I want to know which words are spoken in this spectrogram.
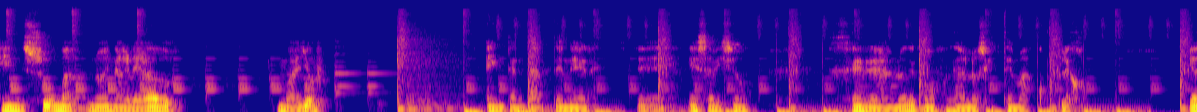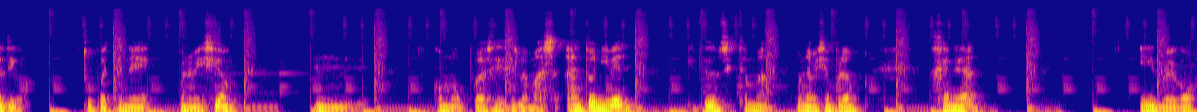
en suma, no en agregado, mayor. E intentar tener eh, esa visión general ¿no? de cómo funcionan los sistemas complejos. Ya os digo, tú puedes tener una visión, mm, como puedes decirlo, más alto nivel, que te da un sistema, una visión, perdón, general, y luego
